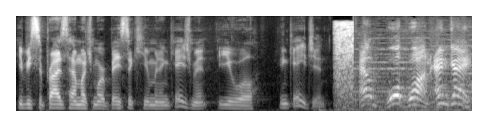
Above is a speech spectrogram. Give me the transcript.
you'd be surprised how much more basic human engagement you will engage in. Help Warp 1, engage!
